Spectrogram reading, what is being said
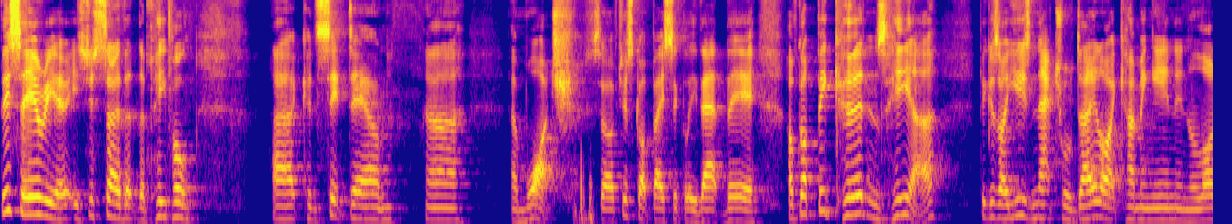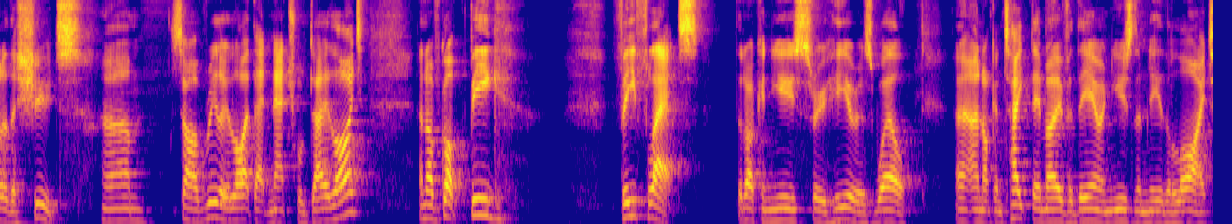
This area is just so that the people uh, can sit down uh, and watch. So I've just got basically that there. I've got big curtains here because I use natural daylight coming in in a lot of the shoots. Um, so I really like that natural daylight. And I've got big V-flats that I can use through here as well. Uh, and I can take them over there and use them near the light,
